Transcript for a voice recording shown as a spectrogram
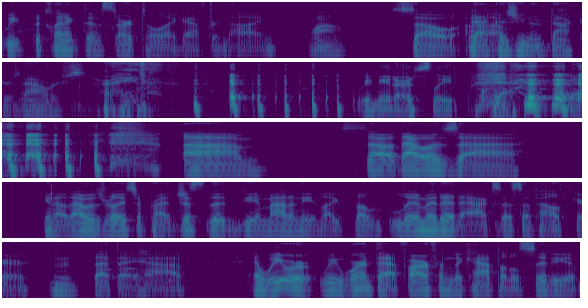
we the clinic didn't start till like after nine. Wow. So Yeah, um, because you know doctor's hours. right, we need our sleep. Yeah. um, so that was uh, you know, that was really surprising. Just the the amount of need, like the limited access of healthcare Mm. that they have, and we were we weren't that far from the capital city of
